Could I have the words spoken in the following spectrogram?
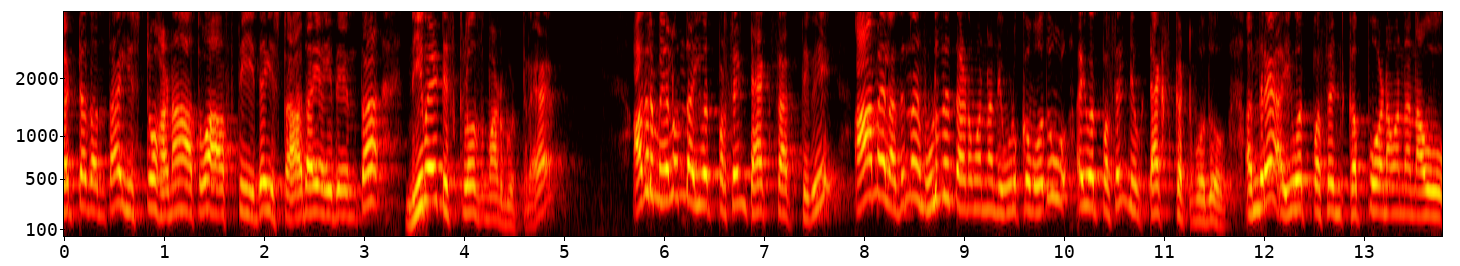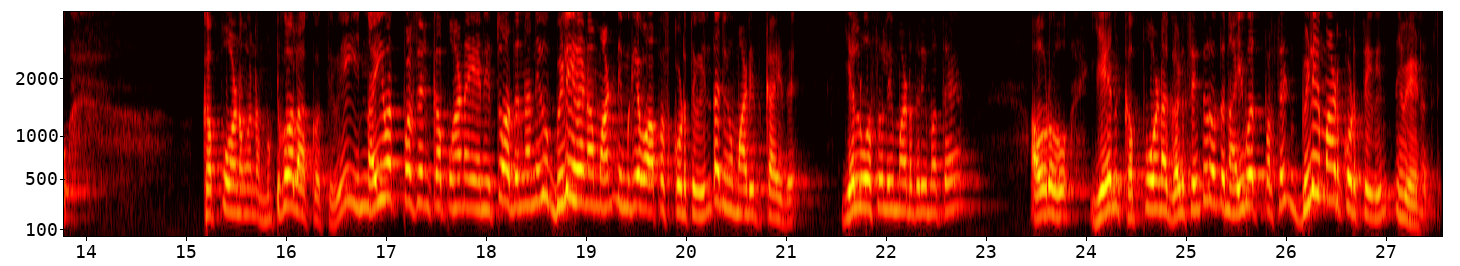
ಕಟ್ಟದಂಥ ಇಷ್ಟು ಹಣ ಅಥವಾ ಆಸ್ತಿ ಇದೆ, ಇಷ್ಟು ಆದಾಯ ಇದೆ ಅಂತ ನೀವೇ ಡಿಸ್ಕ್ಲೋಸ್ ಮಾಡಿಬಿಟ್ರೆ, ಅದ್ರ ಮೇಲೊಂದು ಐವತ್ತು ಪರ್ಸೆಂಟ್ ಟ್ಯಾಕ್ಸ್ ಹಾಕ್ತೀವಿ. ಆಮೇಲೆ ಅದನ್ನು ಉಳಿದಿದ್ದ ಹಣವನ್ನು ನೀವು ಉಳ್ಕೋಬೋದು, ಐವತ್ತು ಪರ್ಸೆಂಟ್ ನೀವು ಟ್ಯಾಕ್ಸ್ ಕಟ್ಬೋದು. ಅಂದರೆ ಐವತ್ತು ಪರ್ಸೆಂಟ್ ಕಪ್ಪು ಹಣವನ್ನು ನಾವು ಕಪ್ಪು ಹಣವನ್ನು ಮುಟ್ಗೋಲು ಹಾಕೋತೀವಿ ಇನ್ನು ಐವತ್ತು ಪರ್ಸೆಂಟ್ ಕಪ್ಪು ಹಣ ಏನಿತ್ತು ಅದನ್ನು ನೀವು ಬಿಳಿ ಹಣ ಮಾಡಿ ನಿಮಗೆ ವಾಪಸ್ ಕೊಡ್ತೀವಿ ಅಂತ ನೀವು ಮಾಡಿದ ಕಾಯ್ದೆ. ಎಲ್ಲಿ ವಸೂಲಿ ಮಾಡಿದ್ರಿ ಮತ್ತೆ? ಅವರು ಏನು ಕಪ್ಪು ಹಣ ಗಳಿಸಿದ್ರು ಅದನ್ನು ಐವತ್ತು ಪರ್ಸೆಂಟ್ ಬಿಳಿ ಮಾಡಿಕೊಡ್ತೀವಿ ಅಂತ ನೀವು ಹೇಳಿದ್ರಿ.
